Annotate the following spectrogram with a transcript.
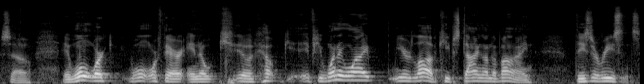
So it won't work, won't work there. And it'll, it'll help. If you're wondering why your love keeps dying on the vine, these are reasons.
